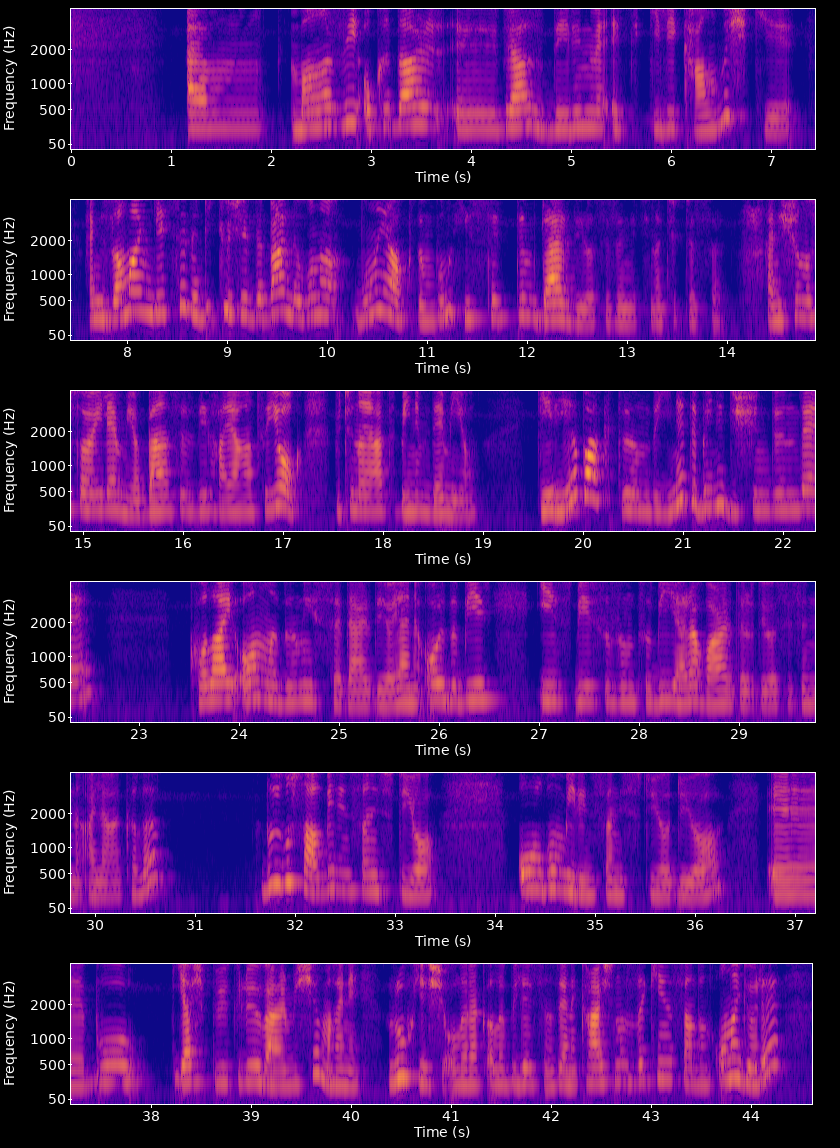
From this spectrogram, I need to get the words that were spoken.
mazi o kadar e, biraz derin ve etkili kalmış ki hani zaman geçse de bir köşede ben de buna bunu yaptım, bunu hissettim der diyor sizin için açıkçası. Hani şunu söylemiyor. Bensiz bir hayatı yok. Bütün hayatı benim demiyor geriye baktığında yine de beni düşündüğünde kolay olmadığını hisseder diyor. Yani orada bir iz, bir sızıntı, bir yara vardır diyor sizinle alakalı. Duygusal bir insan istiyor. Olgun bir insan istiyor diyor. Ee, bu yaş büyüklüğü vermiş ama hani ruh yaşı olarak alabilirsiniz. Yani karşınızdaki insandan ona göre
